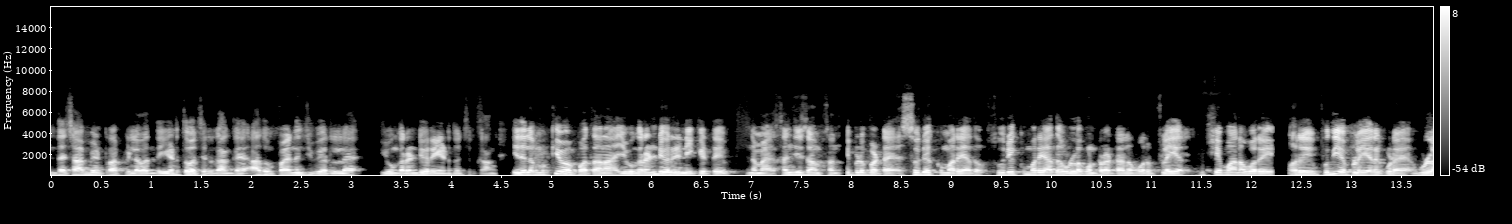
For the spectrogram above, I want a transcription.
இந்த சாம்பியன் டிராஃபில வந்து எடுத்து வச்சிருக்காங்க. அதுவும் பதினஞ்சு பேரில் இவங்க ரெண்டு பேரையும் எடுத்து வச்சிருக்காங்க. இதுல முக்கியமா பார்த்தானா இவங்க ரெண்டு பேரையும் நீக்கிட்டு நம்ம சஞ்சய் சாம்சன் இப்படிப்பட்ட சூரியகுமார் யாதவ் சூரியகுமார் யாதவ் உள்ள கொண்டு வரட்டாலும் ஒரு பிளேயர் முக்கியமான ஒரு ஒரு புதிய பிளேயரை கூட உள்ள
